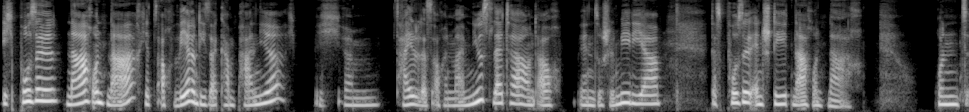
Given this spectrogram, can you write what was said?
ich puzzle nach und nach, jetzt auch während dieser Kampagne. Ich, ich ähm, teile das auch in meinem Newsletter und auch in Social Media. Das Puzzle entsteht nach und nach. Und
